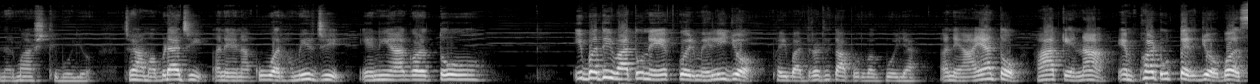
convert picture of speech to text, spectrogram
નરમાશથી બોલ્યો, જામ અબડાજી અને એના કુંવર હમીરજી, એની આગળ તો એ બધી વાતોને એક કોઈ મેલી ગયો, ફઈબા દ્રઢતાપૂર્વક બોલ્યા, અને આયા તો હા કે ના, એમ ફટ ઉતરજો બસ.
